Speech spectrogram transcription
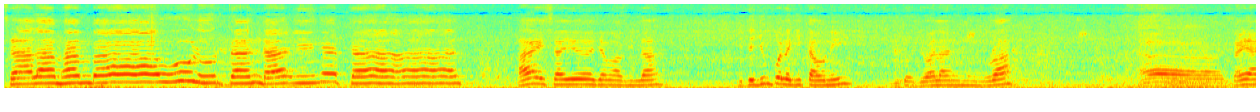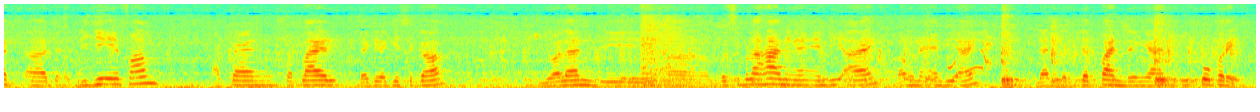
Salam hamba ulur tanda ingatan. Hai saya Jamal Abdillah. Kita jumpa lagi tahun ni Untuk jualan murah uh, Saya uh, DJ Farm Akan supply daging-daging segar Jualan di uh, bersebelahan dengan MBI Bangunan MBI Dan berdepan dengan Ipoh Perit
